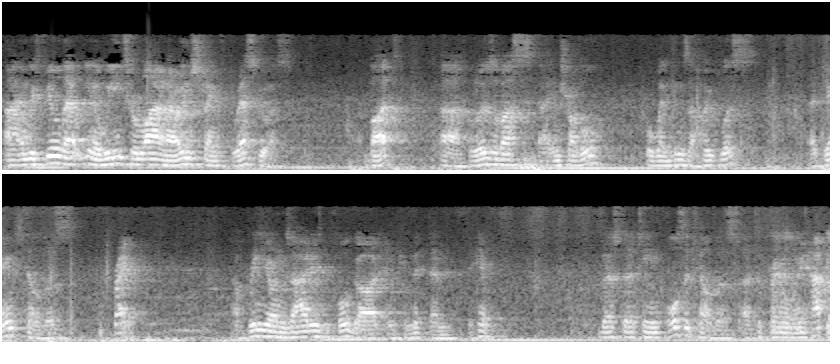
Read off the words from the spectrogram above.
uh, and we feel that you know we need to rely on our own strength to rescue us. But uh, for those of us uh, in trouble, or when things are hopeless, uh, James tells us, pray. Uh, bring your anxieties before God and commit them to Him. Verse 13 also tells us to pray when we're happy.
